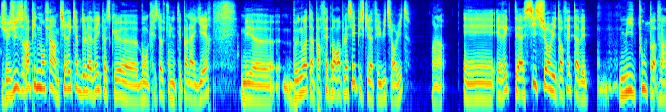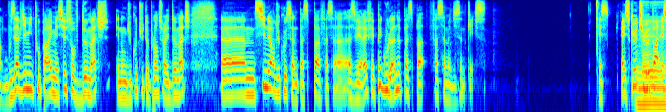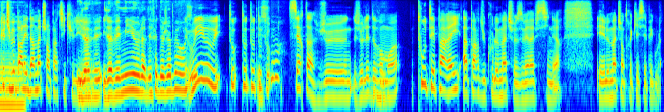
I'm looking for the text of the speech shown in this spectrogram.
Je vais juste rapidement faire un petit récap de la veille parce que, euh, bon, Christophe, tu n'étais pas là hier, mais euh, Benoît t'a parfaitement remplacé puisqu'il a fait 8 sur 8. Voilà. Et Eric, t'es à 6 sur 8. En fait, t'avais mis tout, enfin, vous aviez mis tout pareil, messieurs, sauf deux matchs. Et donc, du coup, tu te plantes sur les deux matchs. Euh, Sinner, du coup, ça ne passe pas face à, Zverev. Et Pegula ne passe pas face à Madison Case. Est-ce est que, tu veux est que tu veux parler d'un match en particulier? Il avait, il avait mis euh, la défaite de Jabber aussi? Oui, oui, oui. Tout, tout, tout, tout. tout. Certain, je, je l'ai devant moi. Tout est pareil, à part du coup le match Zverev-Sinner et le match entre Case et Pegula.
